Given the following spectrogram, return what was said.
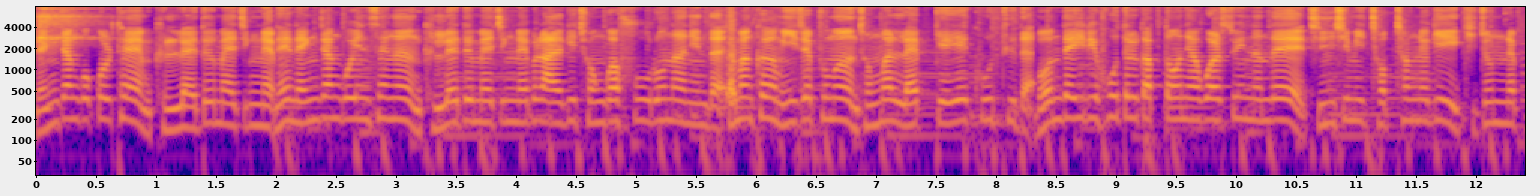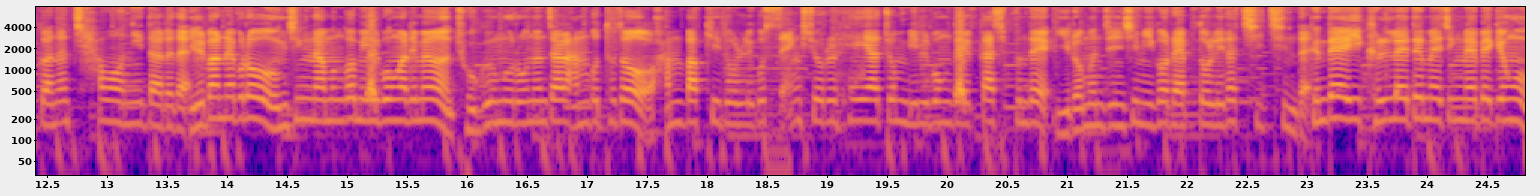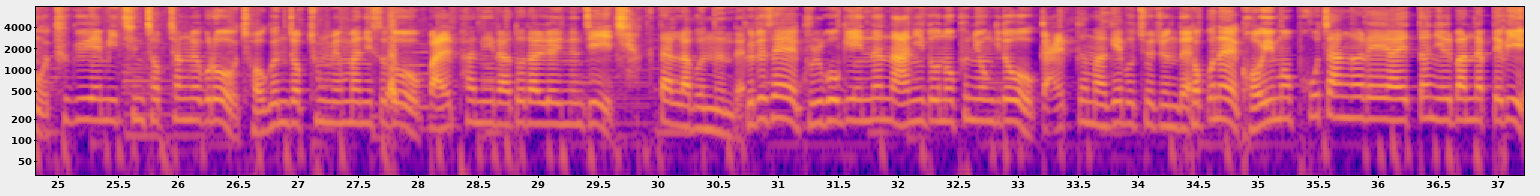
냉장고 꿀템 글래드 매직랩. 내 냉장고 인생은 글래드 매직랩을 알기 전과 후로 나뉜다. 그만큼 이 제품은 정말 랩계의 고트다. 뭔데 이리 호들갑 떠냐고 할 수 있는데 진심이 접착력이 기존 랩과는 차원이 다르다. 일반 랩으로 음식 남은 거 밀봉하려면 조금으로는 잘 안 붙어서 한 바퀴 돌리고 생쇼를 해야 좀 밀봉될까 싶은데 이러면 진심 이거 랩 돌리다 지친다. 근데 이 글래드 매직 랩의 경우 특유의 미친 접착력으로 적은 접촉력만 있어도 빨판이라도 달려 있는지 착 달라붙는데 그릇에 굴곡이 있는 난이도 높은 용기도 깔끔하게 붙여준대. 덕분에 거의 뭐 포장을 해야 했던 일반 랩 대비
